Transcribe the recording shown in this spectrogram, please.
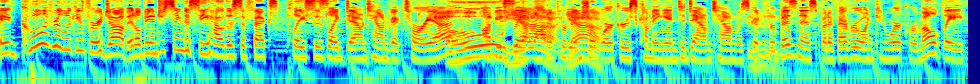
It, cool if you're looking for a job. It'll be interesting to see how this affects places like downtown Victoria. Oh, Obviously, a lot of provincial yeah. workers coming into downtown was good for mm-hmm. business, but if everyone can work remotely,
